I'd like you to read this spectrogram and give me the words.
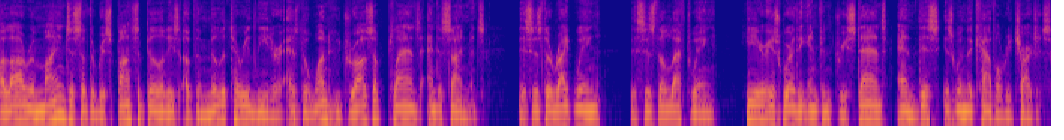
Allah reminds us of the responsibilities of the military leader as the one who draws up plans and assignments. This is the right wing, this is the left wing, here is where the infantry stands, and this is when the cavalry charges.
